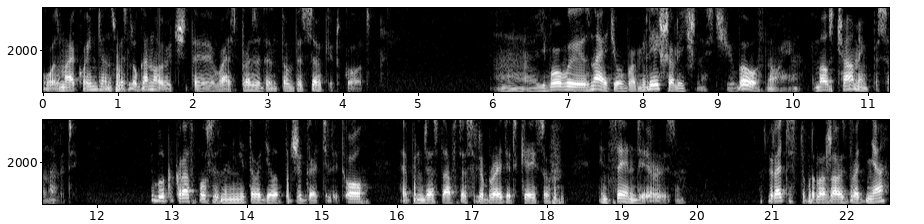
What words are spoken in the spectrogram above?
Was my acquaintance with Luganovich, the vice president of the circuit court. Его вы знаете оба, милейшая личность. You both know him, a most charming personality. Это было как раз после знаменитого дела поджигателей. It all happened just after a celebrated case of incendiarism. Разбирательство продолжалось два дня.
